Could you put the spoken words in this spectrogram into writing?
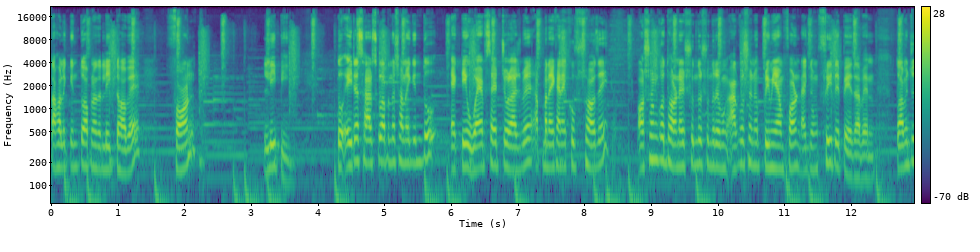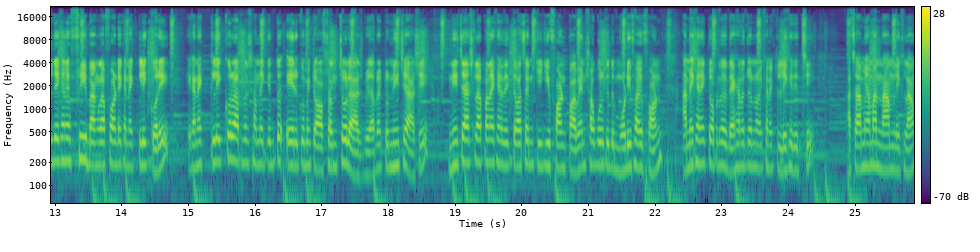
তাহলে কিন্তু আপনাদের লিখতে হবে ফন্ট লিপি। তো এইটা সার্চ করলে আপনাদের সামনে কিন্তু একটি ওয়েবসাইট চলে আসবে। আপনারা এখানে খুব সহজেই অসংখ্য ধরনের সুন্দর সুন্দর এবং আকর্ষণীয় প্রিমিয়াম ফন্ট একদম ফ্রিতে পেয়ে যাবেন। তো আমি যদি এখানে ফ্রি বাংলা ফন্ট এখানে ক্লিক করি, এখানে ক্লিক করলে আপনার সামনে কিন্তু এরকম একটা অপশান চলে আসবে। আমরা একটু নিচে আসি। নিচে আসলে আপনারা এখানে দেখতে পাচ্ছেন কী কী ফন্ট পাবেন। সবগুলো কিন্তু মডিফাই ফন্ট আমি এখানে একটু আপনাদের দেখানোর জন্য এখানে একটু লিখে দিচ্ছি। আচ্ছা আমি আমার নাম লিখলাম।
